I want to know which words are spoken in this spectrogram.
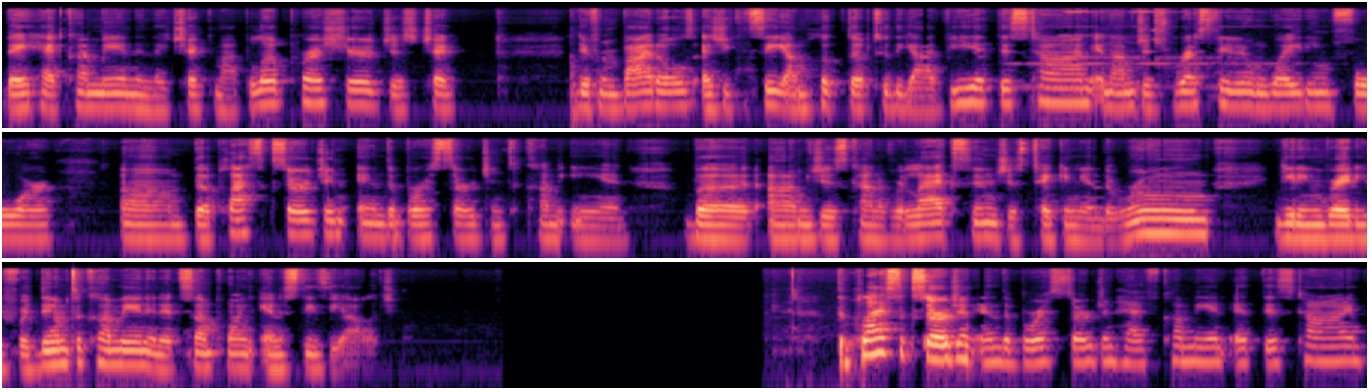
They had come in and they checked my blood pressure, just checked different vitals. As you can see, I'm hooked up to the IV at this time, and I'm just resting and waiting for um, the plastic surgeon and the breast surgeon to come in. But I'm just kind of relaxing, just taking in the room, getting ready for them to come in, and at some point, anesthesiology. The plastic surgeon and the breast surgeon have come in at this time.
